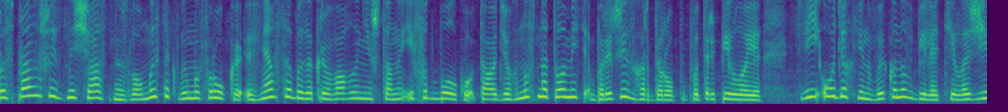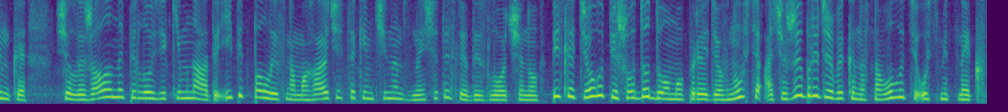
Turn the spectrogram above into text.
Розправившись з нещасною, зловмисник вимив руки, зняв себе закривавлені штани і футболку та одягнув натомість бриджі з гардеробу потерпілої. Свій одяг він виконав біля тіла жінки, що лежала на підлозі кімнати, і підпалив, намагаючись таким чином знищити сліди злочину. Після цього пішов додому, переодягнувся, а чужі бриджі викинув на вулиці у смітник.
